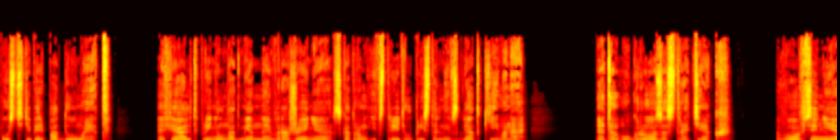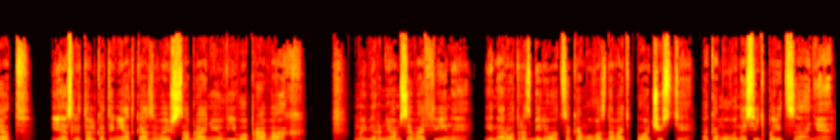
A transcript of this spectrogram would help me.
Пусть теперь подумает. Эфиальт принял надменное выражение, с которым и встретил пристальный взгляд Кимона. «Это угроза, стратег?» «Вовсе нет, если только ты не отказываешь собранию в его правах. Мы вернемся в Афины, и народ разберется, кому воздавать почести, а кому выносить порицания.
